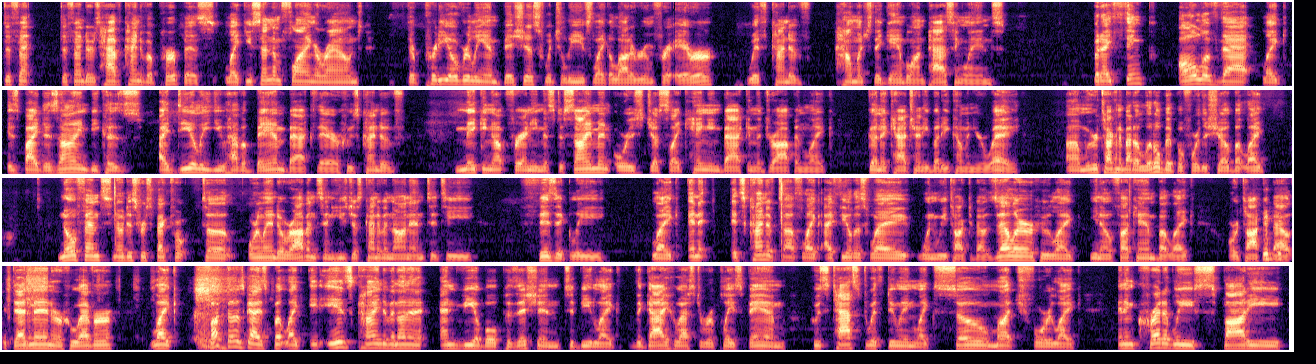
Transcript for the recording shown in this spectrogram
defen- defenders have kind of a purpose. Like you send them flying around, they're pretty overly ambitious, which leaves like a lot of room for error with kind of how much they gamble on passing lanes. But I think all of that like is by design because ideally you have a Bam back there who's kind of making up for any missed assignment or is just like hanging back in the drop and like gonna catch anybody coming your way. Um, we were talking about a little bit before the show, but like, no offense, no disrespect for, to Orlando Robinson. He's just kind of a non-entity physically. Like, and it, it's kind of tough. Like, I feel this way when we talked about Zeller, who like, you know, fuck him, but like, or talk about Dedmon or whoever. Like, fuck those guys. But like, it is kind of an unenviable position to be like the guy who has to replace Bam, who's tasked with doing like so much for like an incredibly spotty,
